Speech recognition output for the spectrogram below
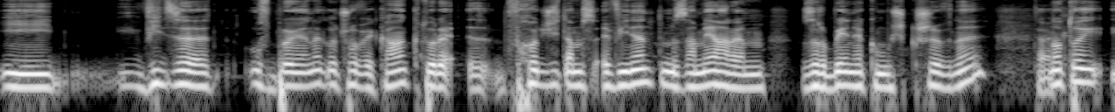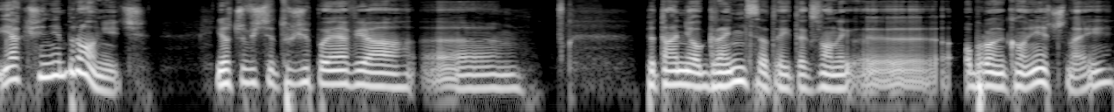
i widzę uzbrojonego człowieka, który e, wchodzi tam z ewidentnym zamiarem zrobienia komuś krzywdy, tak. no to jak się nie bronić? I oczywiście tu się pojawia e, pytanie o granicę tej tak zwanej e, obrony koniecznej,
